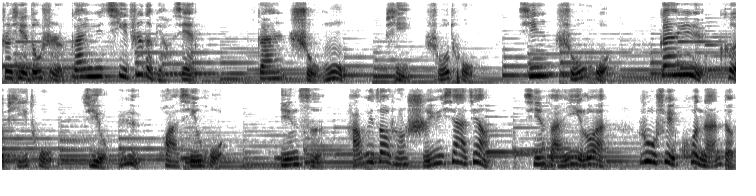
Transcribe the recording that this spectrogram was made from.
这些都是肝郁气滞的表现。肝属木，脾属土，心属火，肝郁克脾土，久郁化心火，因此还会造成食欲下降、心烦意乱、入睡困难等。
